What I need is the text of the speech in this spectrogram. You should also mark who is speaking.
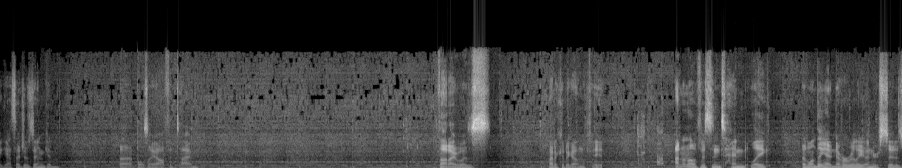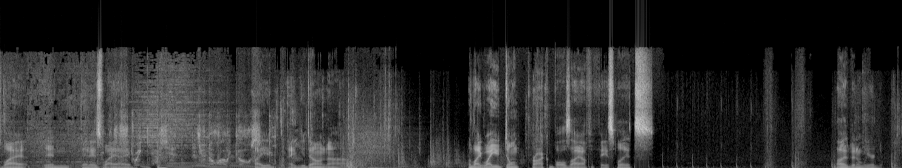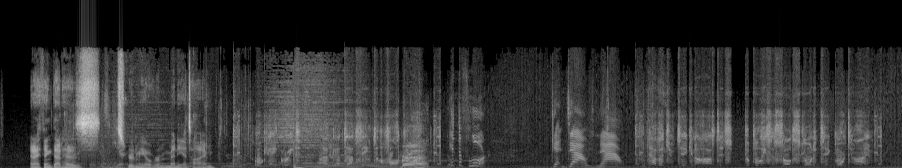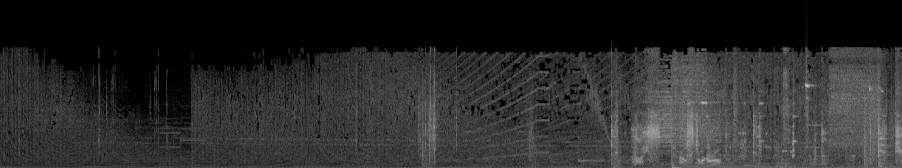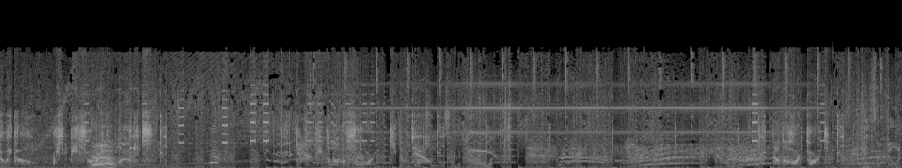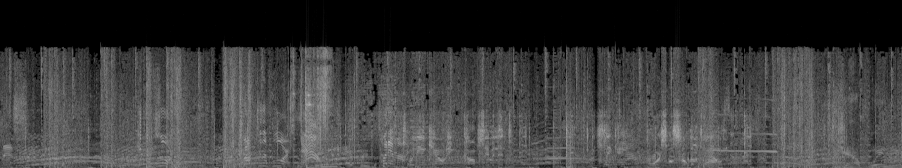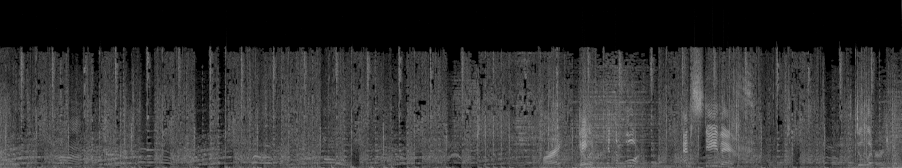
Speaker 1: I guess I just didn't get uh, bullseye off in time. I thought I was. Thought I could have gotten the fate. I don't know if it's intended. Like, the one thing I've never really understood is why, in it is why I, You know why you, I, you don't, uh, like why you don't proc bullseye off of faceplates. Always been weird, and I think that has screwed me over many a time.
Speaker 2: Okay, great. I've got that thing to the vault
Speaker 3: Bruh.
Speaker 4: Hit the floor. Get down now.
Speaker 2: Now that you've taken a hostage, the police assault is going to take more time.
Speaker 4: Delivered. Hit the floor. And stay there. Delivered.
